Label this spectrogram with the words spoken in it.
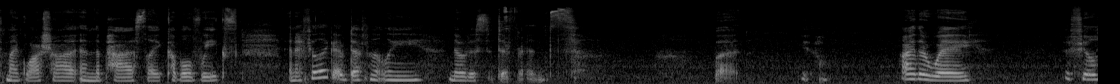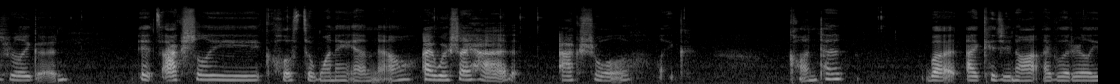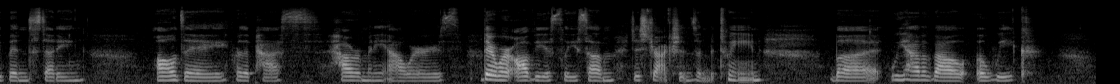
with my gua sha in the past like couple of weeks and I feel like I've definitely noticed a difference. But, you know, either way, it feels really good. It's actually close to 1 a.m. now. I wish I had actual like content but I kid you not I've literally been studying all day for the past however many hours. There were obviously some distractions in between but we have about a week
